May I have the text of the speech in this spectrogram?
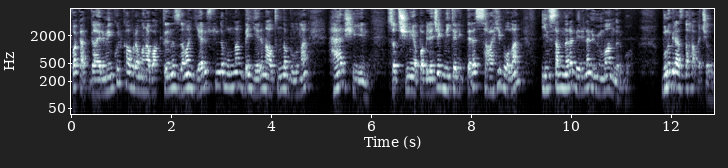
Fakat gayrimenkul kavramına baktığınız zaman yer üstünde bulunan ve yerin altında bulunan her şeyin satışını yapabilecek niteliklere sahip olan insanlara verilen ünvandır bu. Bunu biraz daha açalım.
